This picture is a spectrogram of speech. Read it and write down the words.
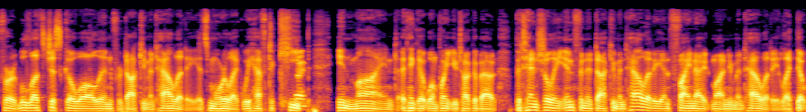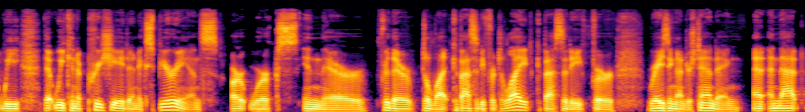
for well let's just go all in for documentality it's more like we have to keep right. in mind i think at one point you talk about potentially infinite documentality and finite monumentality like that we that we can appreciate and experience artworks in their for their delight capacity for delight capacity for raising understanding. And, and that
